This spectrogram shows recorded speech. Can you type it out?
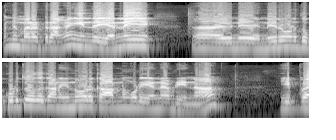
இன்னும் மிரட்டுறாங்க. இந்த எண்ணெய் நி- நிறுவனத்துக்கு கொடுத்ததுக்கான இன்னொரு காரணம் கூட என்ன அப்படின்னா இப்போ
